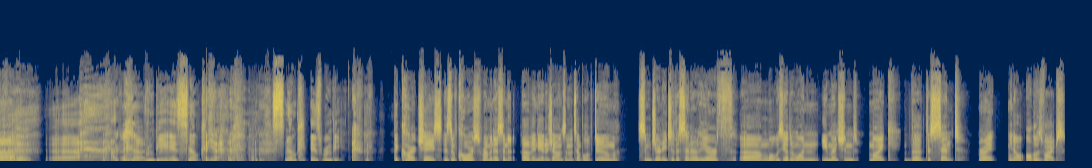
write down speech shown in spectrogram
Um, Ruby is Snoke. yeah. Snoke is Ruby. the cart chase is, of course, reminiscent of Indiana Jones and the Temple of Doom. Some journey to the center of the earth. Um, what was the other one you mentioned, Mike? The descent, right? You know, all those vibes.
